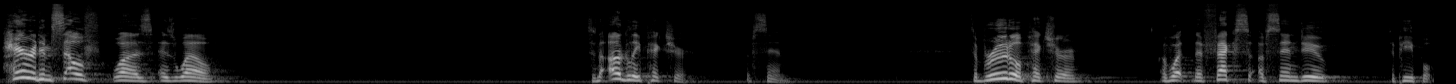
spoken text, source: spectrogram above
Herod himself was as well. It's an ugly picture of sin. It's a brutal picture of what the effects of sin do to people.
